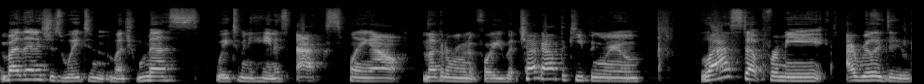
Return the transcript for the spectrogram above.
And by then, it's just way too much mess, way too many heinous acts playing out. I'm not going to ruin it for you, but check out The Keeping Room. Last up for me, I really do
